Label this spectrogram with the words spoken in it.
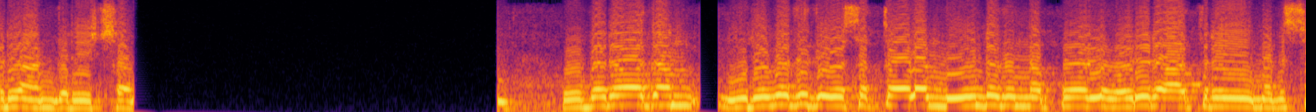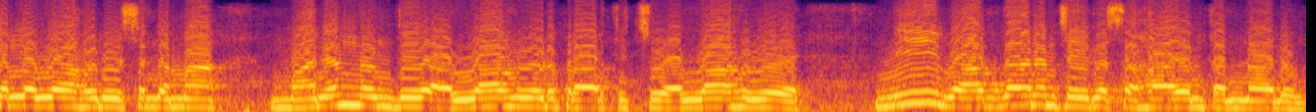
ഒരു അന്തരീക്ഷം. ഉപരോധം ഇരുപത് ദിവസത്തോളം നീണ്ടു നിന്നപ്പോൾ ഒരു രാത്രി നബിസല്ലാഹു അലൈഹി വസല്ലമ മനം നൊന്ത് അള്ളാഹുവോട് പ്രാർത്ഥിച്ചു. അള്ളാഹുവെ നീ വാഗ്ദാനം ചെയ്ത സഹായം തന്നാലും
